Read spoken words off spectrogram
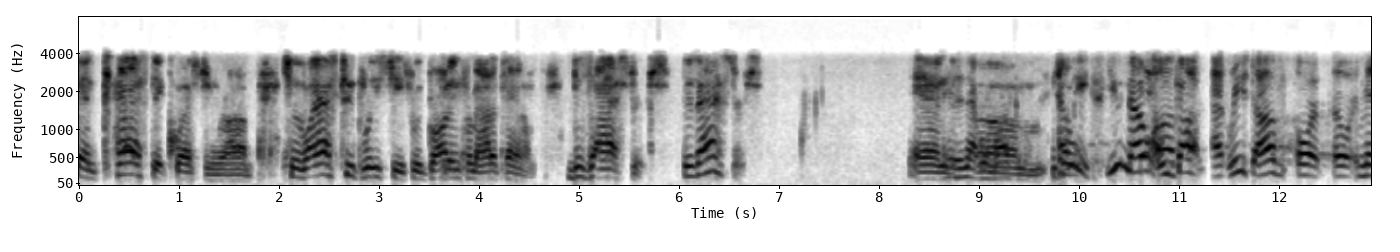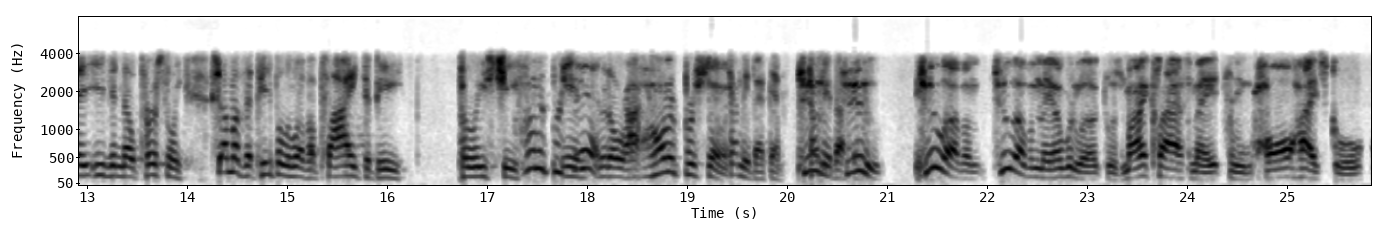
Fantastic question, Rob. So the last two police chiefs we brought in from out of town, disasters, disasters. And isn't that remarkable? Um, Tell so, me, you know yeah, of, got at least of, or, or may even know personally, some of the people who have applied to be police chief 100%, in Little Rock. Hundred percent. Tell me about them. Two, Tell me about two, them. Two of them. Two of them they overlooked was my classmate from Hall High School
